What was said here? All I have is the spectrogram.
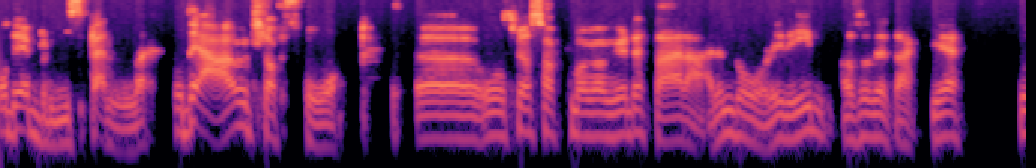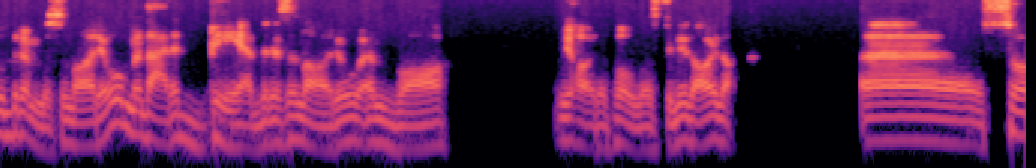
og det blir spennende. Og det er jo et slags håp. og som jeg har sagt mange ganger, dette her er en dårlig deal. Altså, dette er ikke noe drømmescenario, men det er et bedre scenario enn hva vi har å forholde oss til i dag. Da. Uh, så,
